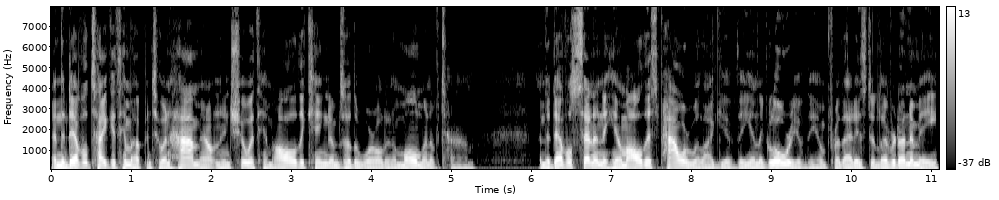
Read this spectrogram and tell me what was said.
And the devil taketh him up into an high mountain, and showeth him all the kingdoms of the world in a moment of time and the devil said unto him, All this power will I give thee, and the glory of them, for that is delivered unto me,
